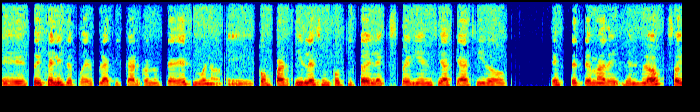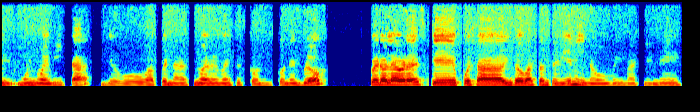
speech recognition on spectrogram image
Eh, estoy feliz de poder platicar con ustedes y bueno, eh, compartirles un poquito de la experiencia que ha sido este tema del blog. Soy muy nuevita, llevo apenas nueve meses con, el blog, pero la verdad es que pues ha ido bastante bien y no me imaginé,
